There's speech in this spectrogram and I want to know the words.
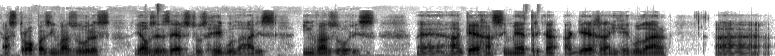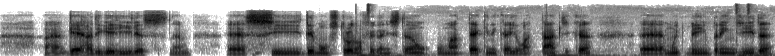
às tropas invasoras e aos exércitos regulares invasores. É, a guerra assimétrica, a guerra irregular, a, guerra de guerrilhas, né, é, se demonstrou no Afeganistão uma técnica e uma tática é, muito bem empreendida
